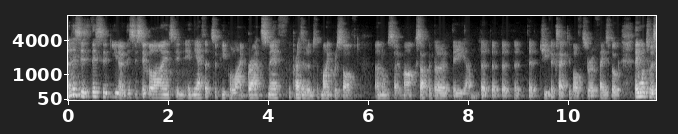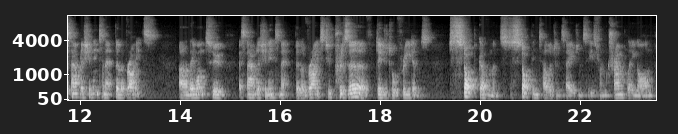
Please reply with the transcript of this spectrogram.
And this is this is you know this is symbolised in, in the efforts of people like Brad Smith, the president of Microsoft, and also Mark Zuckerberg, the, um, the, the, the, the, chief executive officer of Facebook. They want to establish an Internet Bill of Rights. Uh, they want to establish an Internet Bill of Rights to preserve digital freedoms, to stop governments, to stop intelligence agencies from trampling on,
